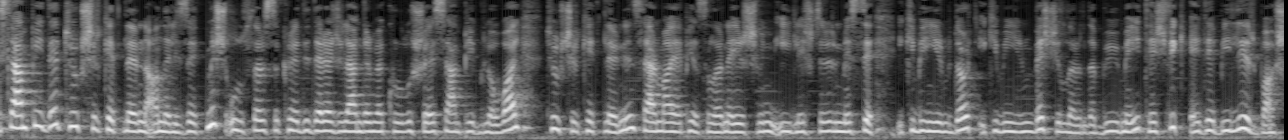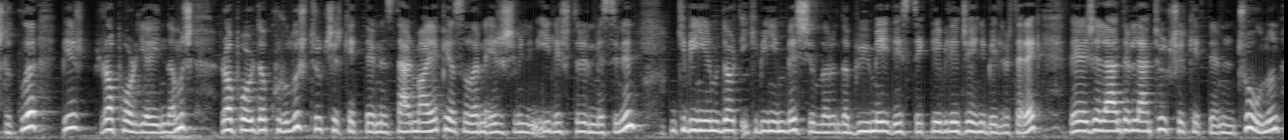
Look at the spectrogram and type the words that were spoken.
S&P de Türk şirketlerini analiz etmiş. Uluslararası Kredi Derecelendirme Kuruluşu S&P Global, Türk şirketlerinin sermaye piyasalarına erişiminin iyileştirilmesi 2024-2025 yıllarında büyümeyi teşvik edebilir başlıklı bir rapor yayınlamış. Raporda kuruluş Türk şirketlerinin sermaye piyasalarına erişiminin iyileştirilmesinin 2024-2025 yıllarında büyümeyi destekleyebileceğini belirterek derecelendirilen Türk şirketlerinin çoğunun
